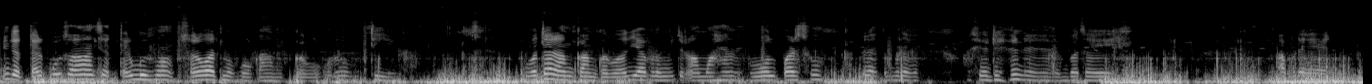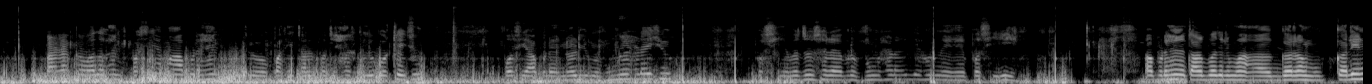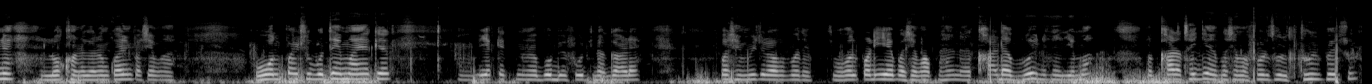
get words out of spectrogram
મિત્રો, તરબૂચ આવે છે, તરબૂચમાં શરૂઆતમાં કોઈ કામ કરવું પડે બધી વધારે આમ કામ કરવું. હજી આપણે મિત્રો આમાં છે ને વોલ પાડશું આપણે તો બધા શેઢે છે ને બધા આપણે પાડા કરવા દો ને. પછી એમાં આપણે છે ને મિત્રો પાછી તાલ પછી હરખી ગોઠવીશું પછી આપણે નળીમાં ભૂંગળ ચડાવીશું પછી વધુ સારા આપણે ભૂંગળ ચડાવી દઈશું ને પછી આપણે છે ને ગરમ કરીને, લોખંડ ગરમ કરીને, પછી એમાં હોલ પાડીશું બધા એમાં એક એક એક એક બે બે ફૂટના ગાળે. પછી મિત્રો આપણે બધે હોલ પડીએ, પછી એમાં આપણે ને ખાડા હોય ને એમાં ખાડા થઈ ગયા પછી એમાં થોડી થોડી ધૂળ ભરીશું.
